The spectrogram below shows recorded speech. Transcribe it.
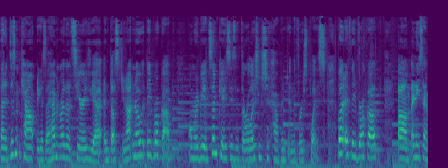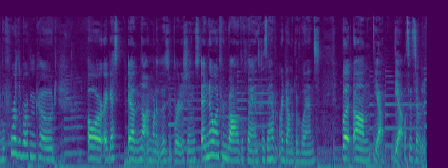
then it doesn't count because I haven't read that series yet and thus do not know that they broke up, or maybe in some cases that the relationship happened in the first place. But if they broke up um, anytime before The Broken Code, or I guess um, not in one of the super editions, and no one from Dawn of the Clans because I haven't read Dawn of the Clans. But um, yeah, yeah, let's get started.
